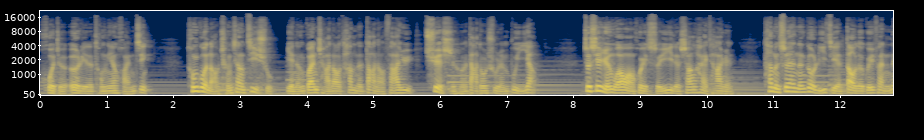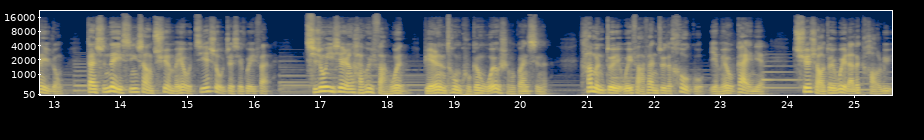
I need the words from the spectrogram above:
或者恶劣的童年环境。通过脑成像技术也能观察到他们的大脑发育确实和大多数人不一样。这些人往往会随意的伤害他人，他们虽然能够理解道德规范的内容，但是内心上却没有接受这些规范。其中一些人还会反问：别人的痛苦跟我有什么关系呢？他们对违法犯罪的后果也没有概念，缺少对未来的考虑，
